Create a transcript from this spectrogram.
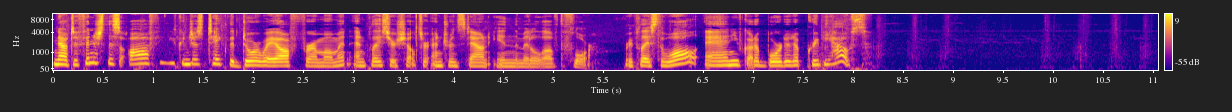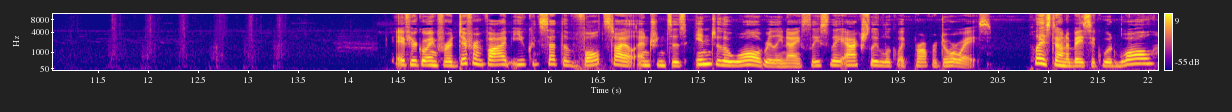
Now to finish this off, you can just take the doorway off for a moment and place your shelter entrance down in the middle of the floor. Replace the wall and you've got a boarded up creepy house. If you're going for a different vibe, you can set the vault style entrances into the wall really nicely so they actually look like proper doorways. Place down a basic wood wall,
